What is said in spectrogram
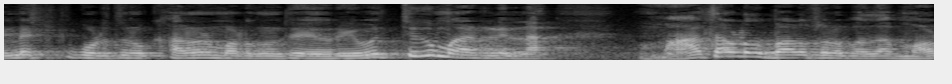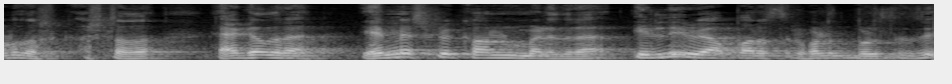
ಎಂ ಎಸ್ ಪಿ ಕೊಡ್ತೀವಿ ಕಾನೂನು ಮಾಡೋದು ಅಂತ ಹೇಳಿದ್ರು. ಇವತ್ತಿಗೂ ಮಾಡಲಿಲ್ಲ. ಮಾತಾಡೋದು ಭಾಳ ಸುಲಭ ಅದ, ಮಾಡೋದು ಅಷ್ಟು ಕಷ್ಟ ಅದ. ಯಾಕಂದ್ರೆ ಎಂ ಎಸ್ ಪಿ ಕಾನೂನು ಮಾಡಿದ್ರೆ ಇಲ್ಲಿ ವ್ಯಾಪಾರಸ್ಥರು ಹೊಡೆದು ಬೀಳ್ತದೆ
